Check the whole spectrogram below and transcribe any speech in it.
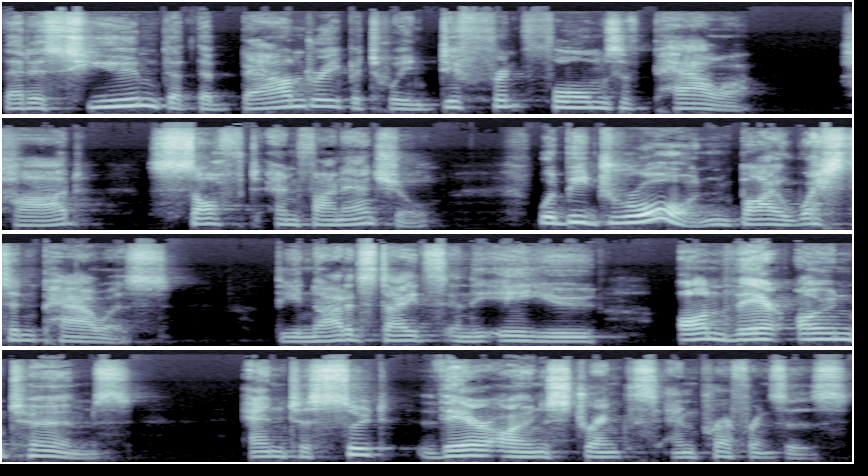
that assumed that the boundary between different forms of power, hard, soft, and financial, would be drawn by Western powers, the United States and the EU, on their own terms and to suit their own strengths and preferences.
